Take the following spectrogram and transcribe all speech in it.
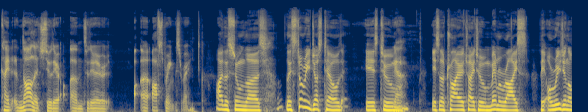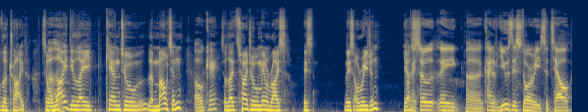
kind of knowledge to their um to their uh, offsprings, right? I'd assume that the story just told is to Yeah. is to try try to memorize the origin of the tribe. So Uh-huh. why did they came to the mountain? Okay. So let's try to memorize this this origin. Yes. Okay, so they uh, kind of use these stories to tell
